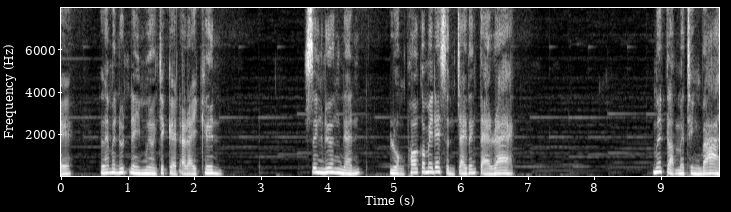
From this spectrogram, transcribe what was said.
อ และมนุษย์ในเมืองจะเกิดอะไรขึ้น ซึ่งเรื่องนั้นหลวงพ่อก็ไม่ได้สนใจตั้งแต่แรก เมื่อกลับมาถึงบ้าน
